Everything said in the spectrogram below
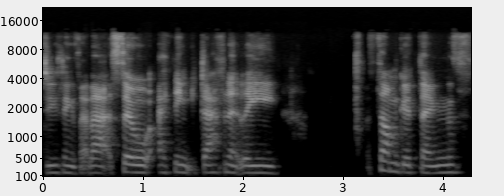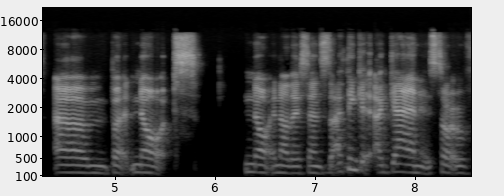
do things like that. So I think definitely some good things, um, but not not in other senses. I think again, it's sort of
